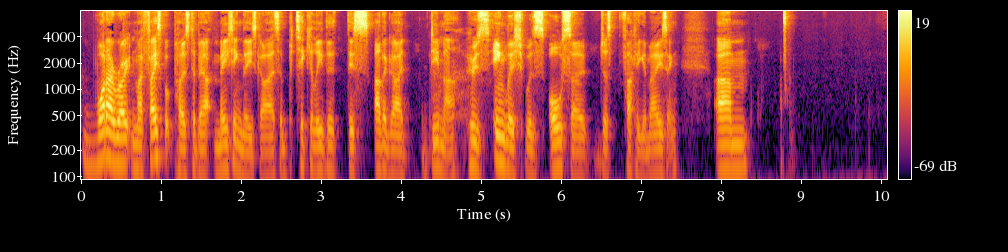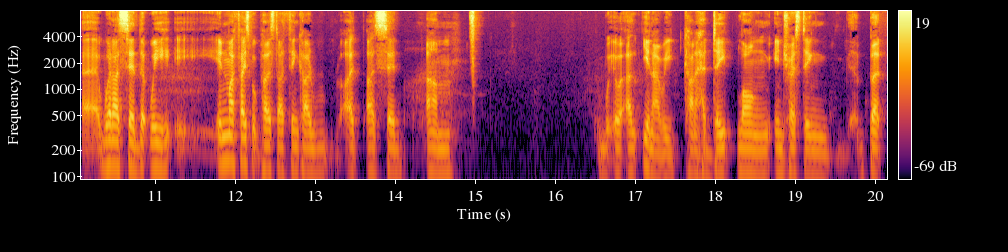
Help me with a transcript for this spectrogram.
what I wrote in my Facebook post about meeting these guys, and particularly the, this other guy, Dima, whose English was also just fucking amazing. Um, uh, when I said that we, in my Facebook post, I think I, I, I said, um, we, uh, you know, we kind of had deep, long, interesting, but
